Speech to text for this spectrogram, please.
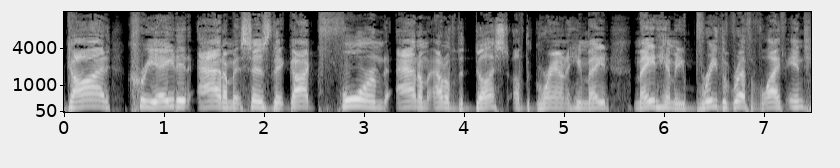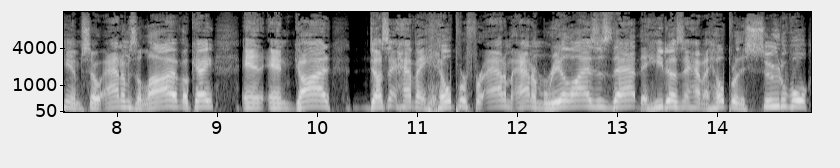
God created Adam. It says that God formed Adam out of the dust of the ground and he made made him and he breathed the breath of life into him. So Adam's alive, okay? And and God doesn't have a helper for Adam. Adam realizes that, that he doesn't have a helper that's suitable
